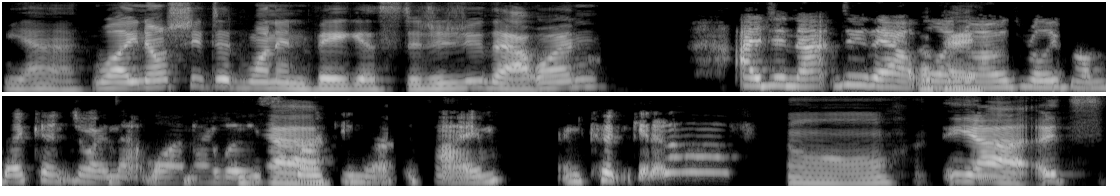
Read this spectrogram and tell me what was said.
Yeah. Well, I know she did one in Vegas. Did you do that one? I did not do that one. Okay. No, I was really bummed I couldn't join that one. I was Yeah. working at the time and couldn't get it off. Oh, yeah. It's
